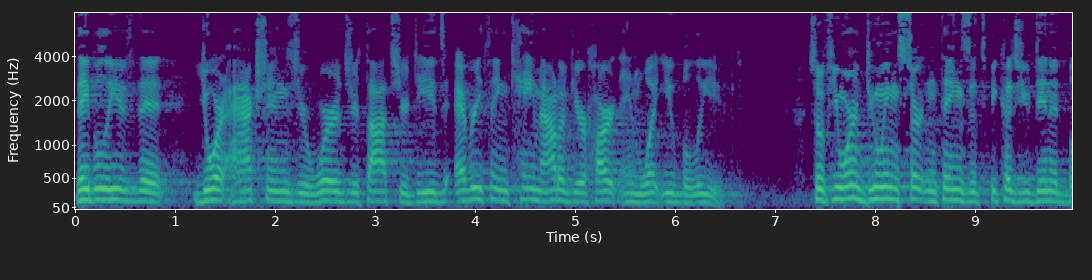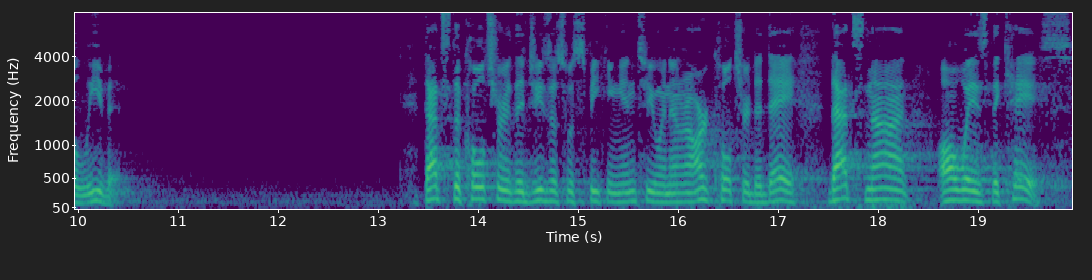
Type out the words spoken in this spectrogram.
They believed that your actions, your words, your thoughts, your deeds, everything came out of your heart and what you believed. So if you weren't doing certain things, it's because you didn't believe it. That's the culture that Jesus was speaking into, and in our culture today, that's not always the case.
